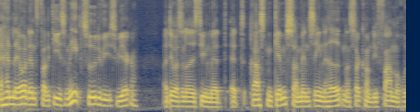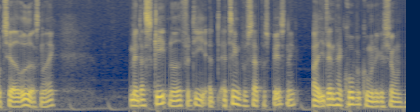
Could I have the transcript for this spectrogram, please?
at han laver den strategi, som helt tydeligvis virker. Og det var sådan noget i stil med, at, at resten gemte sig, mens en havde den, og så kom de frem og roterede ud og sådan noget. Ikke? Men der skete noget, fordi at, at ting blev sat på spidsen. Ikke? Og i den her gruppekommunikation,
